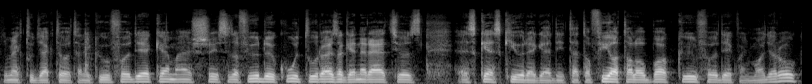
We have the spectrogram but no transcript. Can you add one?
hogy meg tudják tölteni külföldiekkel, másrészt ez a fürdőkultúra, ez a generáció, ez, ez kezd kiöregedni. Tehát a fiatalabbak, külföldiek vagy magyarok,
